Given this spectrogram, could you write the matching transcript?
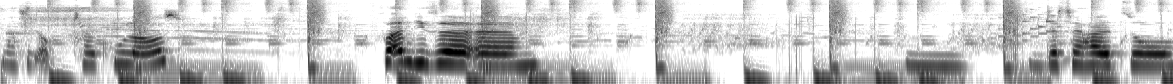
Das sieht auch total cool aus. Vor allem diese, ähm, hm, dass er halt so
